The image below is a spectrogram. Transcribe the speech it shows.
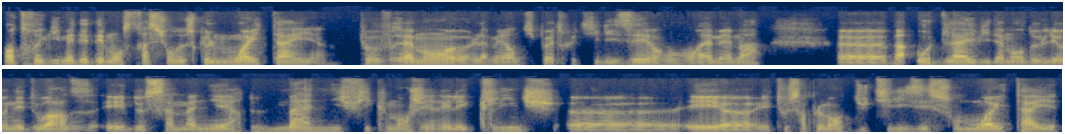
entre guillemets des démonstrations de ce que le Muay Thai peut vraiment, euh, la manière peut être utilisé en MMA. Euh, bah, au-delà évidemment de Léon Edwards et de sa manière de magnifiquement gérer les clinches euh, et, tout simplement d'utiliser son Muay Thai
